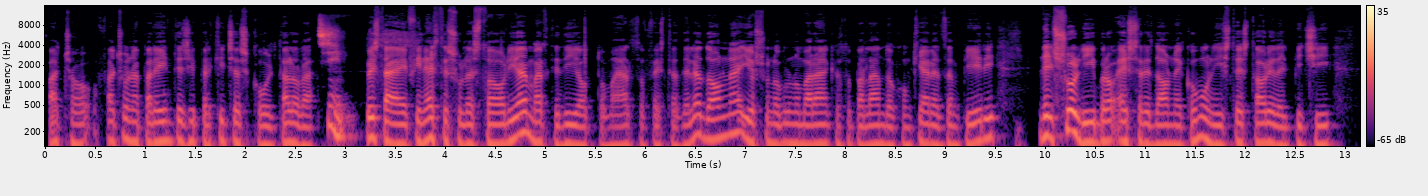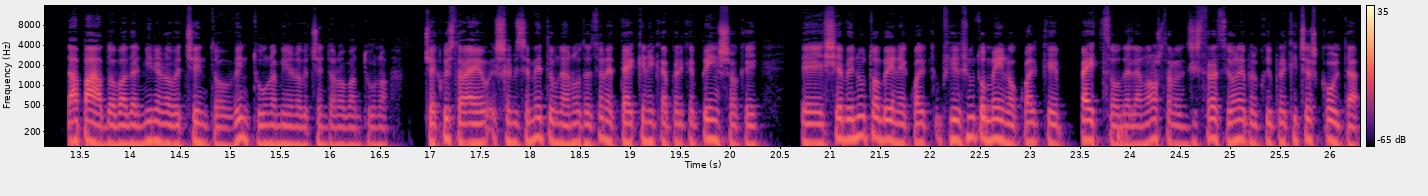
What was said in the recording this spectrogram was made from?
Faccio, faccio, una parentesi per chi ci ascolta. Allora, sì. questa è Finestre sulla Storia, martedì 8 marzo, Festa della Donna. Io sono Bruno Maranca, sto parlando con Chiara Zampieri del suo libro Essere donne comuniste, storia del PC, da Padova dal 1921 al 1991. Cioè, questa è semplicemente una notazione tecnica perché penso che eh, sia, venuto bene qualche, sia venuto meno qualche pezzo della nostra registrazione, per cui per chi ci ascolta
